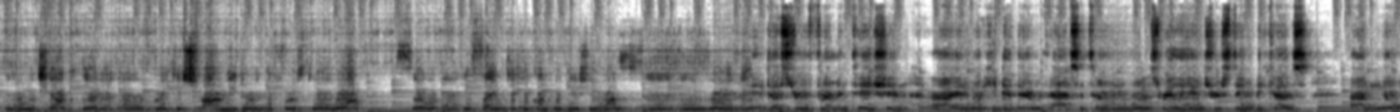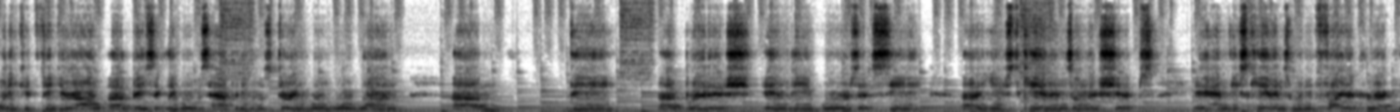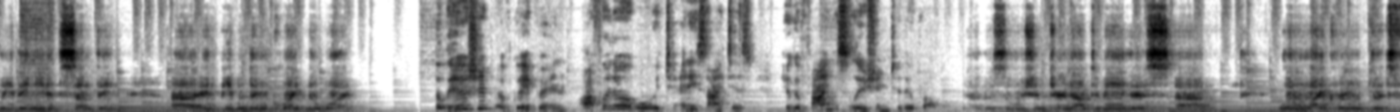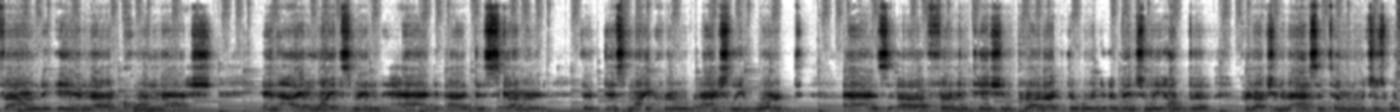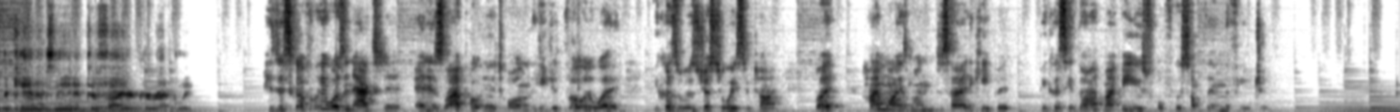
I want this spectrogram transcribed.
which helped the uh, British Army during the First World War so uh, his scientific contribution was uh, uh, very big. Industrial fermentation uh, and what he did there with acetone was really interesting because um, nobody could figure out. Uh, basically, what was happening was during World War One, um, the uh, British in the wars at sea used cannons on their ships, and these cannons wouldn't fire correctly. They needed something, and people didn't quite know what. The leadership of Great Britain offered a reward to any scientist who could find the solution to their problem. Uh, the solution turned out to be this um, little microbe that's found in uh, corn mash, and Chaim Weizmann had uh, discovered that this microbe actually worked as a fermentation product that would eventually help the production of acetone, which is what the cannons needed to fire correctly. His discovery was an accident, and his lab partner told him that he should throw it away because it was just a waste of time. But Chaim Weizmann decided to keep it because he thought it might be useful for something in the future.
